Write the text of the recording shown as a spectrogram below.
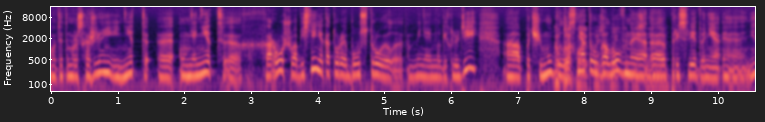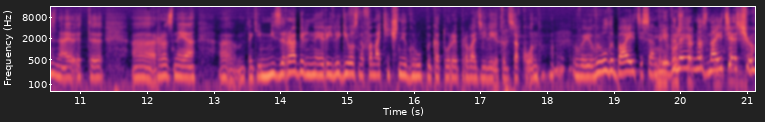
вот этому расхождению, и нет, э, у меня нет э, хорошего объяснения, которое бы устроило там, меня и многих людей, а почему ну, было снято уголовное э, преследование. Не знаю, это разные такие мизерабельные религиозно-фанатичные группы, которые проводили этот закон. Вы, вы улыбаетесь, Андрей. Мне вы, просто... наверное, знаете, о чем,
